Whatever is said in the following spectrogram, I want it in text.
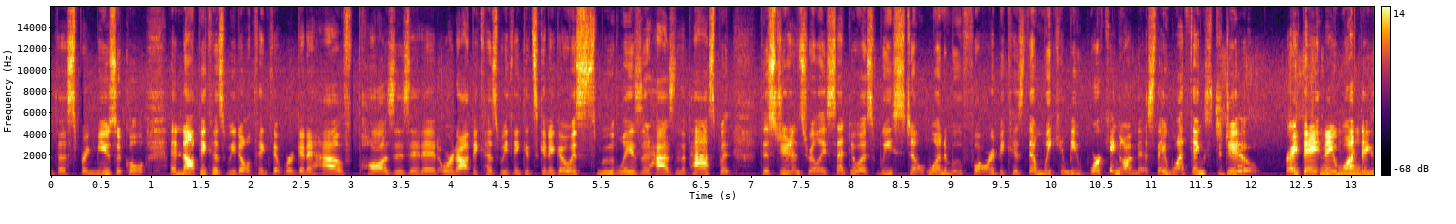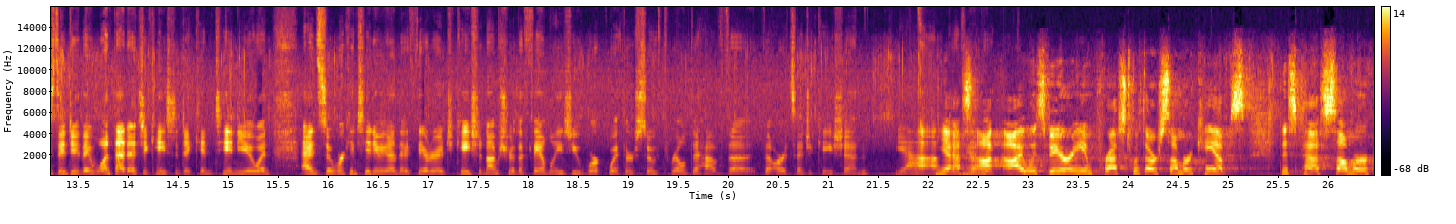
the spring musical and not because we don't think that we're going to have pauses in it or not because we think it's going to go as smoothly as it has in the past but the students really said to us we still want to move forward because then we can be working on this. They want things to do right? They, they want mm-hmm. things to do. They want that education to continue and and so we're continuing on their theater education. I'm sure the families you work with are so thrilled to have the the arts education yeah Yes, definitely. I, I was very impressed with our summer camps this past summer.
